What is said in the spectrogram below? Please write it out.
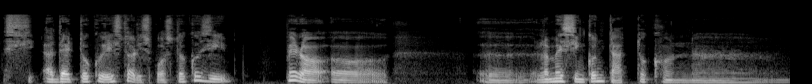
sì, ha detto questo, ha risposto così, però... Uh eh, l'ha messa in contatto con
